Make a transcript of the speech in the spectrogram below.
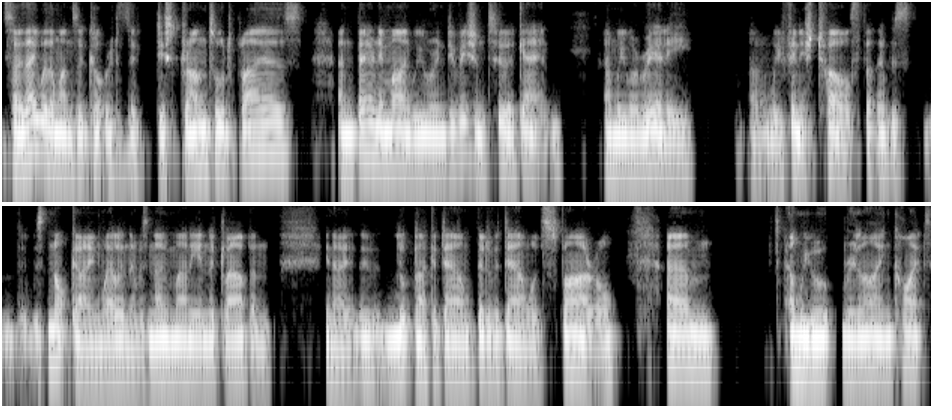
So they were the ones that got rid of the disgruntled players. And bearing in mind we were in division two again and we were really we finished 12th, but there was it was not going well, and there was no money in the club, and you know it looked like a down bit of a downward spiral. Um, and we were relying quite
